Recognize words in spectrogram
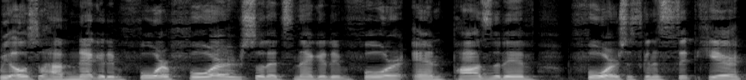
we also have negative 4, 4. So that's negative 4 and positive 4. So it's going to sit here.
